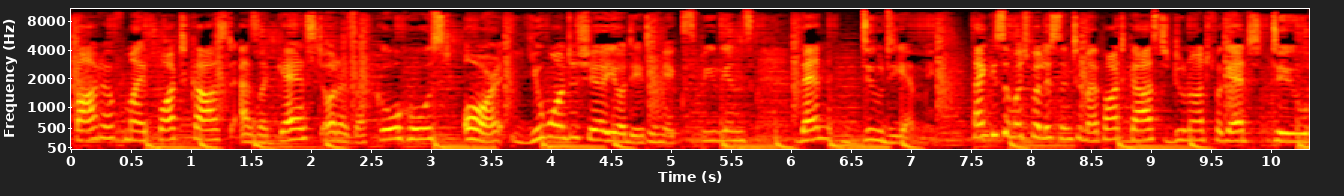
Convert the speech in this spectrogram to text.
part of my podcast as a guest or as a co host, or you want to share your dating experience, then do DM me. Thank you so much for listening to my podcast. Do not forget to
